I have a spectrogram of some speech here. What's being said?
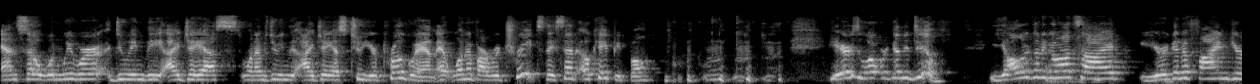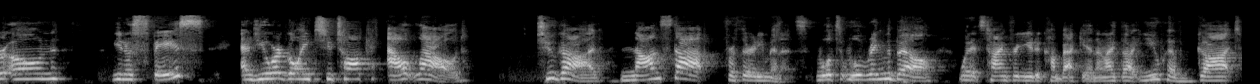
And so when we were doing the IJS, when I was doing the IJS two year program at one of our retreats, they said, okay, people, here's what we're going to do. Y'all are going to go outside. You're going to find your own, you know, space and you are going to talk out loud to God nonstop for 30 minutes. We'll, t- we'll ring the bell when it's time for you to come back in. And I thought, you have got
